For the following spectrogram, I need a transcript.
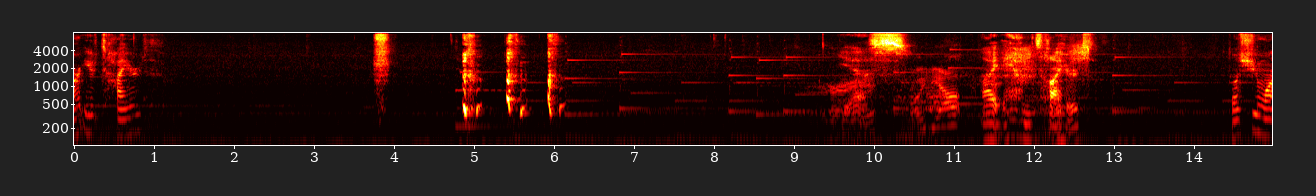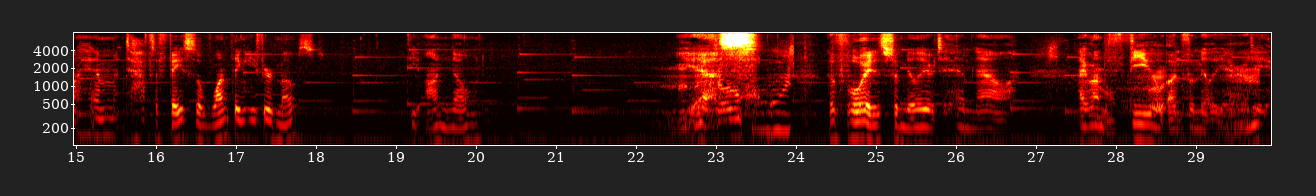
Aren't you tired? yes. I am tired. Don't you want him to have to face the one thing he feared most? The unknown? Yes. The void is familiar to him now. I want to feel unfamiliarity.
